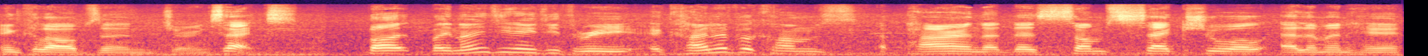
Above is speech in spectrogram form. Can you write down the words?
in clubs and during sex. But by 1983, it kind of becomes apparent that there's some sexual element here.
